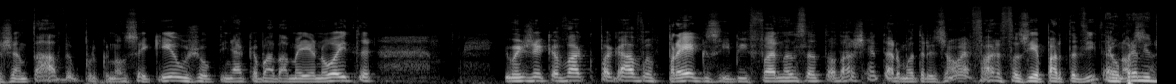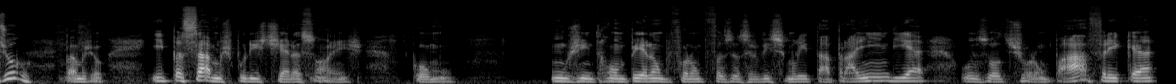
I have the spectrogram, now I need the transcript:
jantado, porque não sei o quê, o jogo tinha acabado à meia-noite. E o engenheiro Cavaco pagava pregos e bifanas a toda a gente. Era uma tradição, é, fazia parte da vida. É o nossa. prémio de jogo? Vamos, e passámos por isto gerações, como uns interromperam, foram fazer o serviço militar para a Índia, os outros foram para a África,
